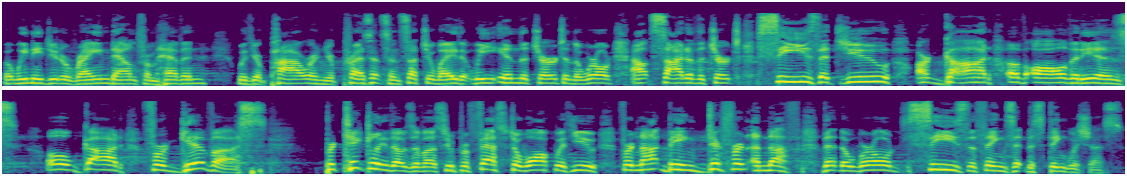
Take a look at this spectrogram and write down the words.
but we need you to rain down from heaven with your power and your presence in such a way that we in the church and the world outside of the church sees that you are God of all that is. Oh God, forgive us particularly those of us who profess to walk with you, for not being different enough that the world sees the things that distinguish us.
